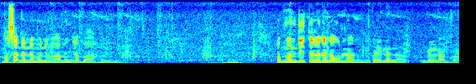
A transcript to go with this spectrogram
Basa na naman yung aming labahan. Pag mandi talaga na ulan, kailan na galaba.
